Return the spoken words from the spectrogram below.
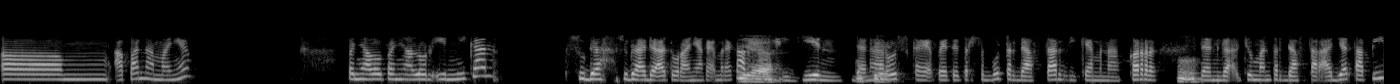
em, apa namanya penyalur-penyalur ini kan sudah sudah ada aturannya kayak mereka harus Iya. punya izin dan Oke. harus kayak PT tersebut terdaftar di Kemenaker Mm-mm. dan nggak cuman terdaftar aja tapi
